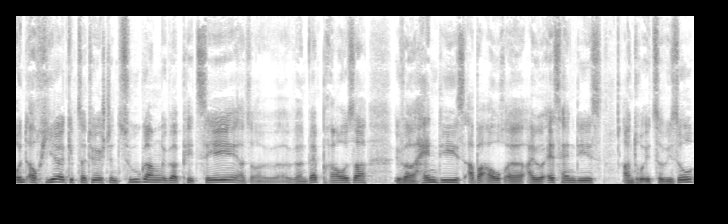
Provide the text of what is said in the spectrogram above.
Und auch hier gibt es natürlich den Zugang über PC, also über einen Webbrowser, über Handys, aber auch äh, iOS-Handys, Android sowieso,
